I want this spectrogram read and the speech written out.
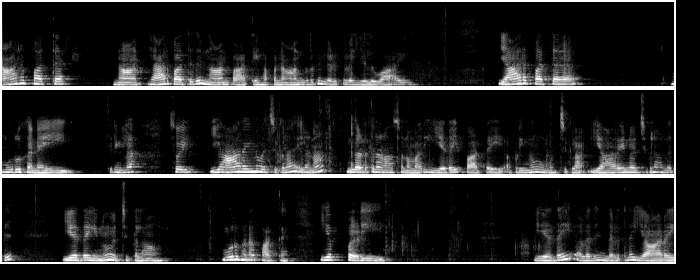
யாரை பார்த்த? நான். யார் பார்த்தது? நான் பார்த்தேன். அப்போ நான்கிறது இந்த இடத்துல எழுவாய். யாரை பார்த்த? முருகனை. சரிங்களா? ஸோ யாரைன்னு வச்சுக்கலாம். இல்லைனா இந்த இடத்துல நான் சொன்ன மாதிரி எதை பார்த்தை அப்படின்னு வச்சுக்கலாம். யாரைன்னு வச்சுக்கலாம் அல்லது எதைன்னு வச்சுக்கலாம். முருகனை பார்த்தேன். எப்படி? எதை அல்லது இந்த இடத்துல யாரை?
